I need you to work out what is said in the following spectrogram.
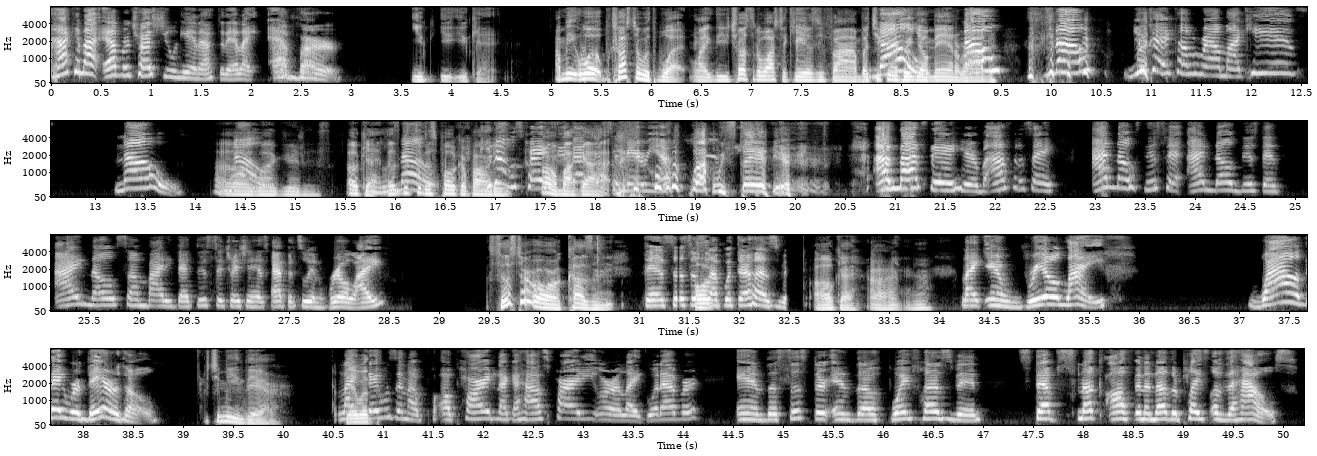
How can I ever trust you again after that? Like ever? You, you you can't. I mean, well, trust her with what? Like, do you trust her to watch the kids? You fine, but you can't bring your man around. No, no, you can't come around my kids. No, Oh No. my goodness. Okay, let's get to this poker party. you know what's crazy oh my about god! scenario? Why are we staying here? I'm not staying here, but I was gonna say I know this. I know this that I know somebody that this situation has happened to in real life. Sister or a cousin? Their sister Oh. slept with their husband, Okay, all right. yeah. Like in real life, while they were there though. What you mean there? Like They they, was in a, a party, like a house party or like whatever, and the sister and the wife husband stepped snuck off in another place of the house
